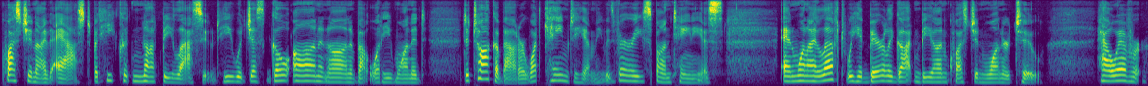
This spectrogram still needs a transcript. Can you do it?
question I've asked, but he could not be lassoed. He would just go on and on about what he wanted to talk about or what came to him. He was very spontaneous. And when I left, we had barely gotten beyond question one or two. However,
